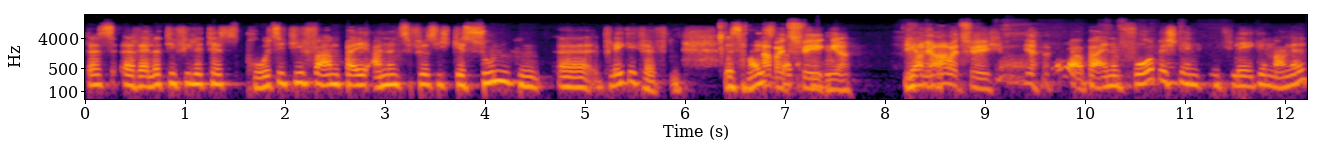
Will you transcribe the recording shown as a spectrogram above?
dass äh, relativ viele Tests positiv waren bei an und für sich gesunden äh, Pflegekräften. Das heißt, Arbeitsfähigen, ja. Die ja, waren ja arbeitsfähig. Ja. ja. bei einem vorbestimmten Pflegemangel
